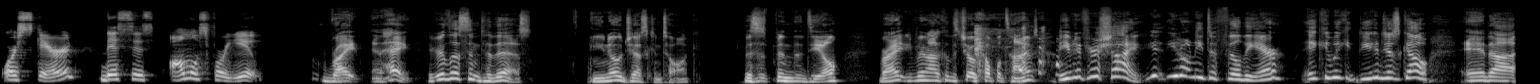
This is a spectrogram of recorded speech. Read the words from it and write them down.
or scared. This is almost for you. Right. And hey, if you're listening to this, you know Jess can talk. This has been the deal, right? You've been on the show a couple times. Even if you're shy, you, you, don't need to fill the air. Can, can, you can just go. And uh,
